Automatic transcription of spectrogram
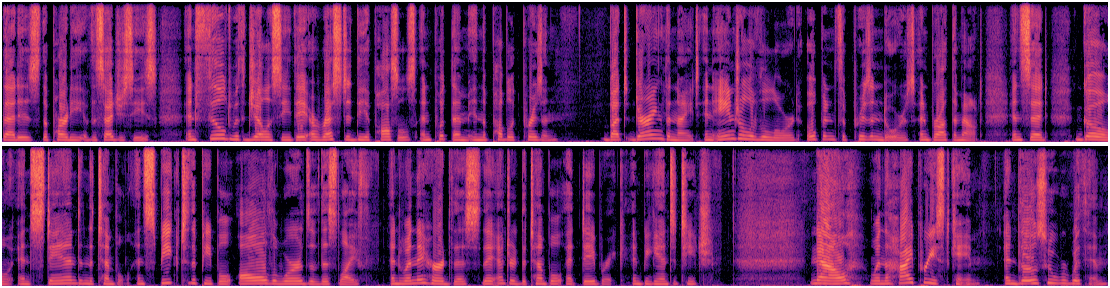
that is, the party of the Sadducees, and filled with jealousy they arrested the apostles and put them in the public prison. But during the night an angel of the Lord opened the prison doors and brought them out, and said, Go and stand in the temple, and speak to the people all the words of this life. And when they heard this, they entered the temple at daybreak, and began to teach. Now, when the high priest came, and those who were with him,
